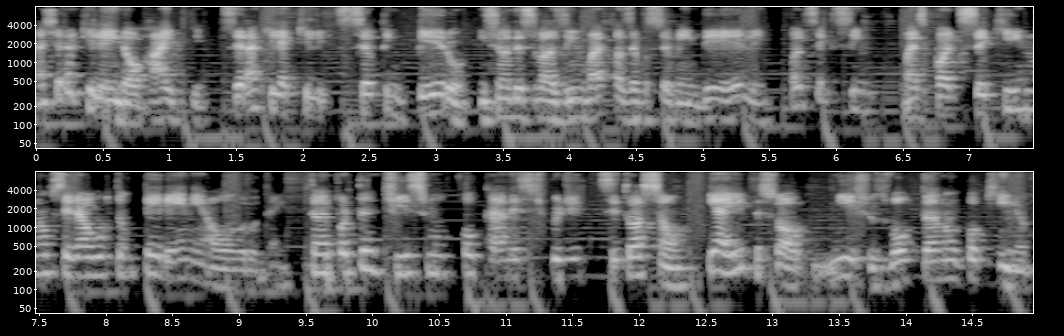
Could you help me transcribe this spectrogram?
Mas será que ele ainda é o hype? Será que ele é aquele seu tempero em cima desse vasinho vai fazer você vender ele? Pode ser que sim, mas pode ser que não seja algo tão perene ao longo do tempo. Então é importantíssimo focar nesse tipo de situação. E aí, pessoal, nichos, voltando um pouquinho.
